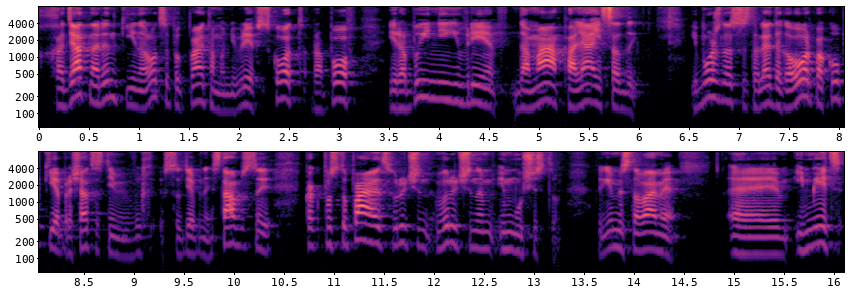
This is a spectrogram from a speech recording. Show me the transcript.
ходят на рынки и народцы покупают там у евреев скот, рабов и рабыни евреев, дома, поля и сады. И можно составлять договор покупки и обращаться с ними в их судебные статусы, как поступают с выручен, вырученным имуществом. Другими словами, э, иметь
